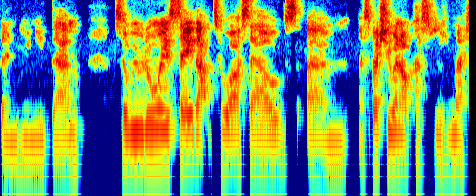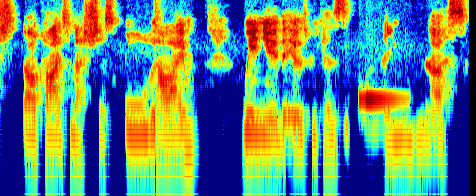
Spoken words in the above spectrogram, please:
then you need them. So we would always say that to ourselves, um, especially when our customers, mes- our clients messaged us all the time. We knew that it was because they needed us.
